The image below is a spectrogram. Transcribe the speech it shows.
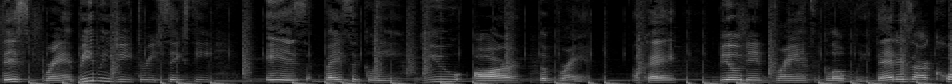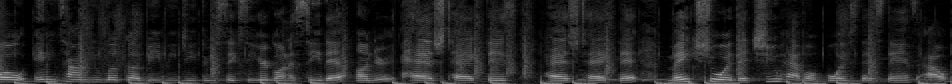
this brand, BBG 360, is basically you are the brand. Okay? Building brands globally. That is our quote. Anytime you look up BBG360, you're going to see that under it. Hashtag this, hashtag that. Make sure that you have a voice that stands out.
